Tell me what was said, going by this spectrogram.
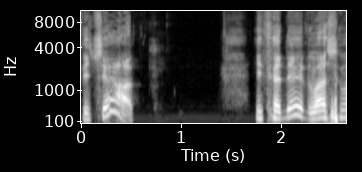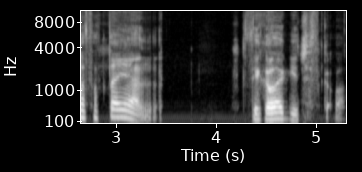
сейчас, исходя из вашего состояния психологического.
